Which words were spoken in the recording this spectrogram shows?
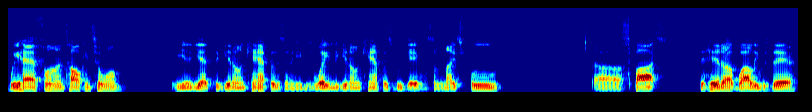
We had fun talking to him. He had yet to get on campus, and he was waiting to get on campus. We gave him some nice food uh, spots to hit up while he was there.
